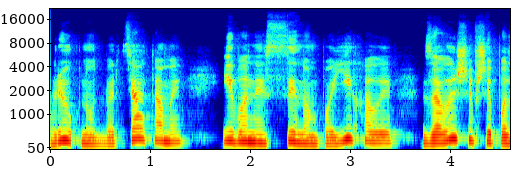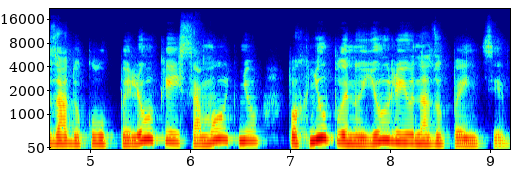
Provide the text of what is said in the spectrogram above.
грюкнув дверцятами, і вони з сином поїхали, залишивши позаду клуб пилюки й самотню, похнюплену Юлію на зупинці.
